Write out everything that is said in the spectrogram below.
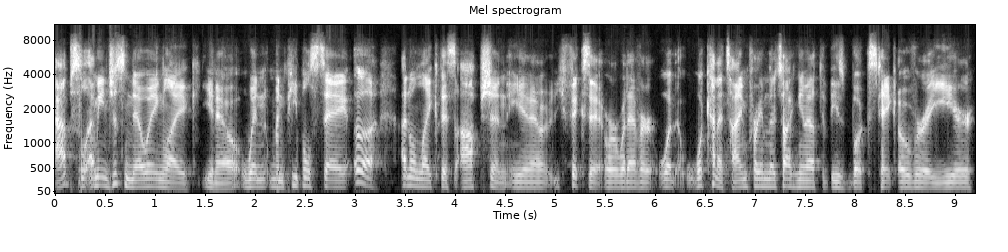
Absolutely i mean just knowing like you know when when people say oh i don't like this option you know fix it or whatever what what kind of time frame they're talking about that these books take over a year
